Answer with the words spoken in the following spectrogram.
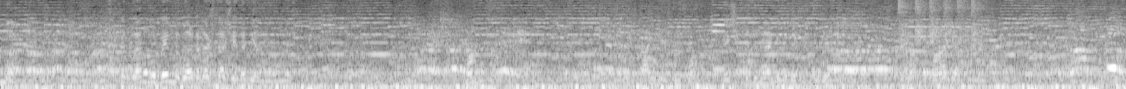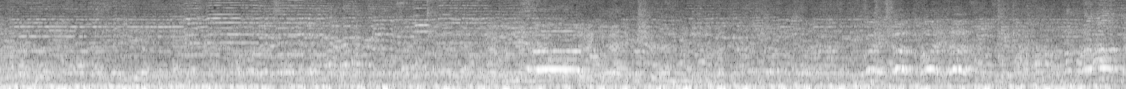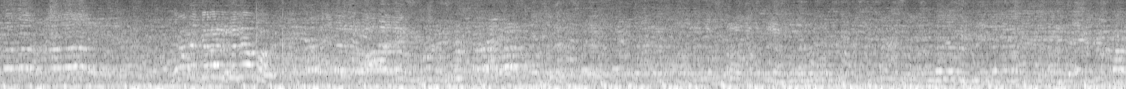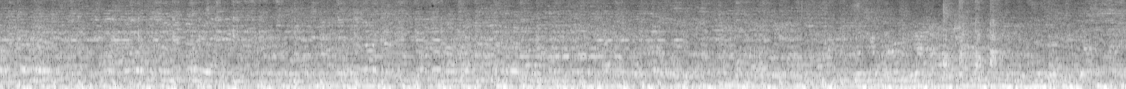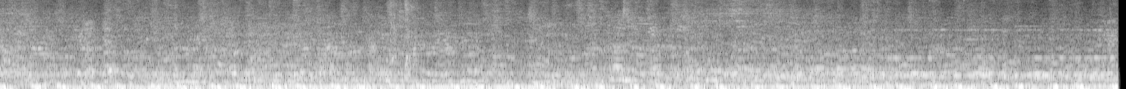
Mi? İşte ben buradayım da bu arkadaşlar şeyden gelmiyor onlar. Hangi ilçesi? Beşiktaş'ından geliyor.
